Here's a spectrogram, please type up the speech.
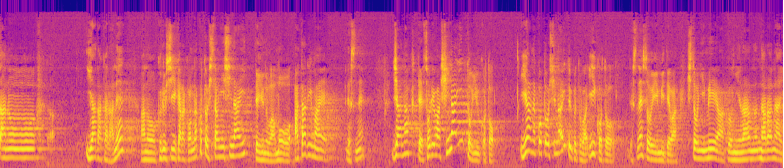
あの嫌だからね。あの苦しいからこんなことを人にしないっていうのはもう当たり前ですね。じゃなくてそれはしないということ。嫌なことをしないということはいいことですね。そういう意味では。人に迷惑にならない。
